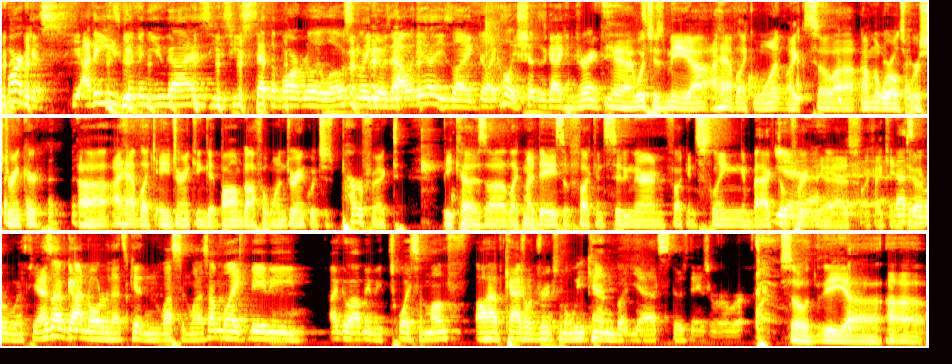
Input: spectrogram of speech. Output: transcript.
Marcus, he, I think he's given you guys. He's, he's set the bar really low. So when he goes out with you, he's like, "You're like, holy shit, this guy can drink." yeah, which is me. I, I have like one like so. Uh, I'm the world's worst drinker. Uh, I have like a drink and get bombed off of one drink, which is perfect because uh, like my days of fucking sitting there and fucking slinging and back till three. Yeah, it's like I can't That's do over it. with. Yeah, as I've gotten older, that's getting less and less. I'm like maybe I go out maybe twice a month. I'll have casual drinks on the weekend, but yeah, it's, those days are over. So the uh, uh,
